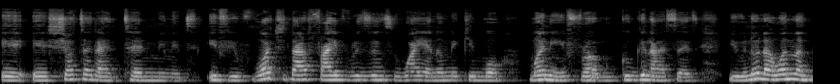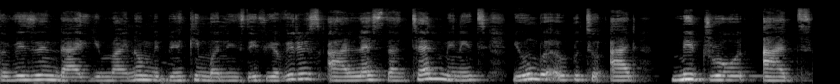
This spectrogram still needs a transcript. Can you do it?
it is shorter than 10 minutes. If you've watched that five reasons why you're not making more money from Google AdSense, you know that one of the reasons that you might not be making money is if your videos are less than 10 minutes, you won't be able to add mid-roll ads.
